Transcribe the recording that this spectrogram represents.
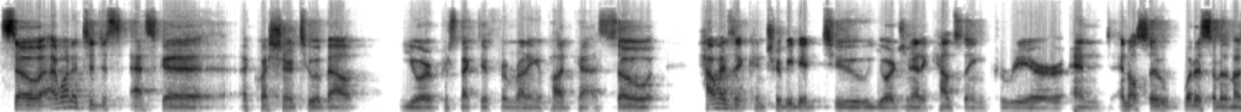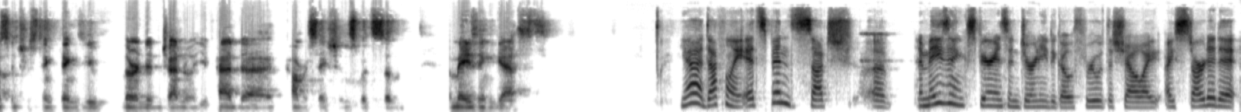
So I wanted to just ask a, a question or two about your perspective from running a podcast. So how has it contributed to your genetic counseling career and and also what are some of the most interesting things you've learned in general you've had uh, conversations with some amazing guests yeah definitely it's been such a amazing experience and journey to go through with the show. I, I started it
